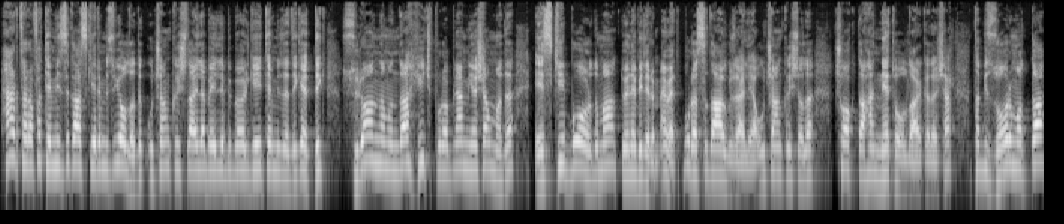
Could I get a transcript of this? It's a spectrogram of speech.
her tarafa temizlik askerimizi yolladık. Uçan kışlayla belli bir bölgeyi temizledik ettik. Süre anlamında hiç problem yaşanmadı. Eski bu orduma dönebilirim. Evet burası daha güzel ya. Uçan kışlalı çok daha net oldu arkadaşlar. Tabi zor modda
